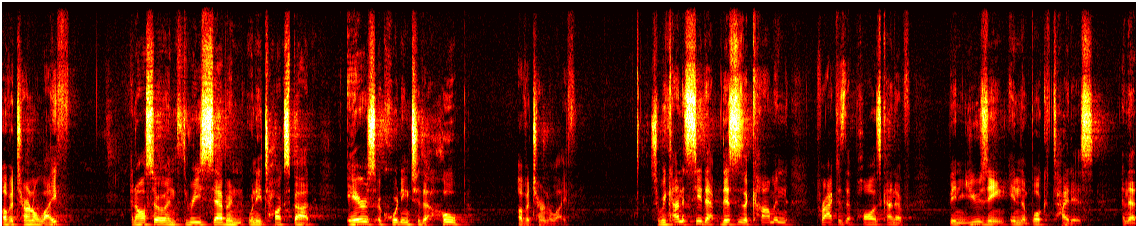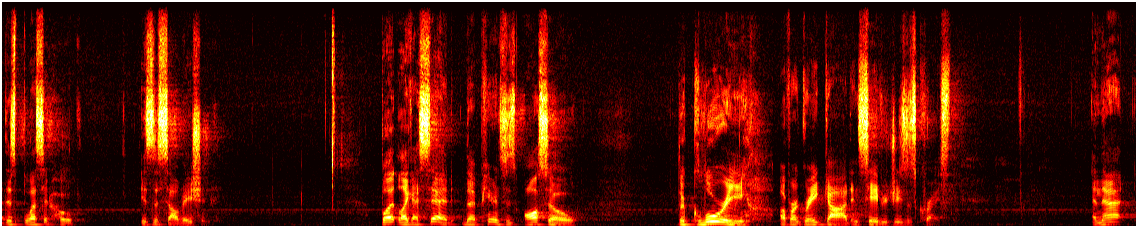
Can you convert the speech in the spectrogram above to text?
of eternal life and also in 3 7 when he talks about heirs according to the hope of eternal life. So we kind of see that this is a common practice that Paul has kind of been using in the book of Titus, and that this blessed hope is the salvation. But like I said, the appearance is also the glory of our great God and Savior, Jesus Christ. And that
